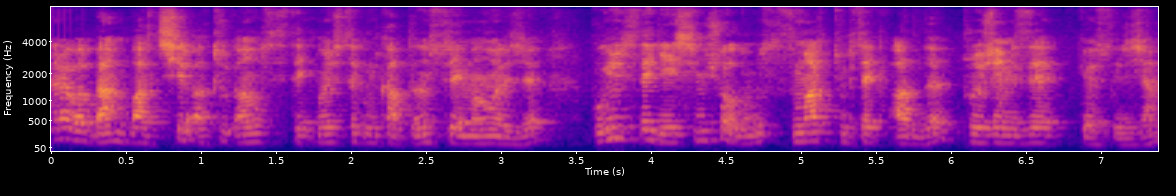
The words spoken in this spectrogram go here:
Merhaba ben Bahçeşehir Atatürk Anadolu Teknoloji Takım Kaptanı Süleyman Varıcı. Bugün size geliştirmiş olduğumuz Smart Tümsek adlı projemizi göstereceğim.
